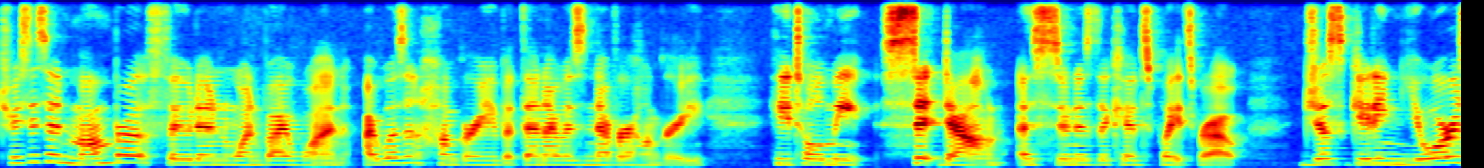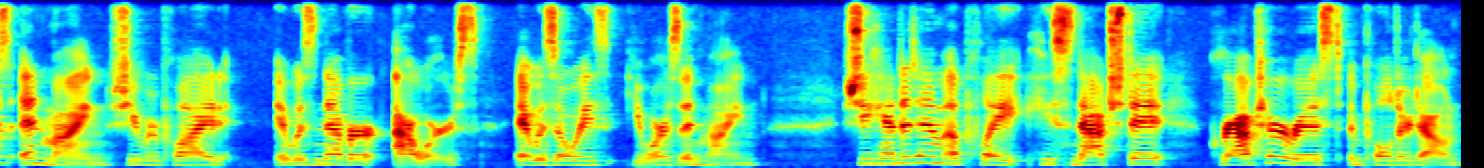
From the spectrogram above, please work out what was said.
Tracie said, Mom brought food in one by one. I wasn't hungry, but then I was never hungry. He told me, sit down as soon as the kids' plates were out. Just getting yours and mine, she replied. It was never ours. It was always yours and mine. She handed him a plate. He snatched it, grabbed her wrist, and pulled her down.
